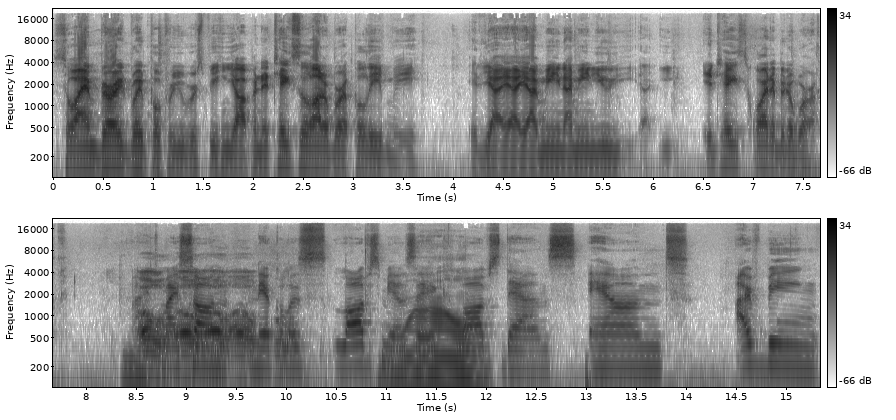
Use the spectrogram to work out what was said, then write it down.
So I am very grateful for you for speaking up, and it takes a lot of work, believe me. It, yeah, yeah, yeah. I mean, I mean, you. It takes quite a bit of work. Oh, my oh, son oh, oh, Nicholas loves music, Wow. loves dance, and I've been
